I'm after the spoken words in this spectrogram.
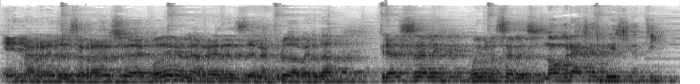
en las redes de Radio Ciudad de Poder, en las redes de La Cruda Verdad. Gracias, Ale. Muy buenas tardes. No, gracias, Luis, a ti.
